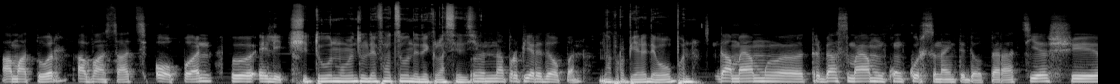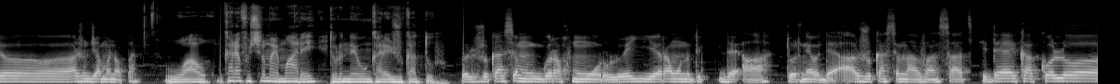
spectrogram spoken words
amator, avansați, open, uh, elite. Și tu în momentul de față unde declasezi? În apropiere de open. În apropiere de open? Da, mai am, uh, trebuia să mai am un concurs înainte de operație și uh, ajungeam în open. Wow! Care a fost cel mai mare turneu în care ai jucat tu? Îl jucasem în Gura Humorului, era unul de, de A, turneu de A, jucasem la avansat. Ideea e că acolo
